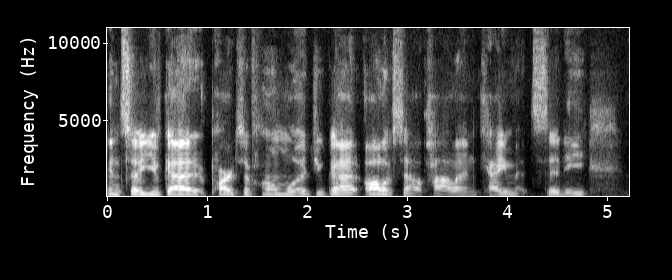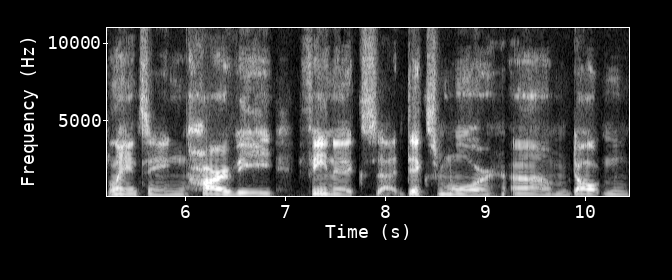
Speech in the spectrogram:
and so you've got parts of Homewood, you've got all of South Holland, Calumet City, Lansing, Harvey, Phoenix, uh, Dixmoor, um, Dolton.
